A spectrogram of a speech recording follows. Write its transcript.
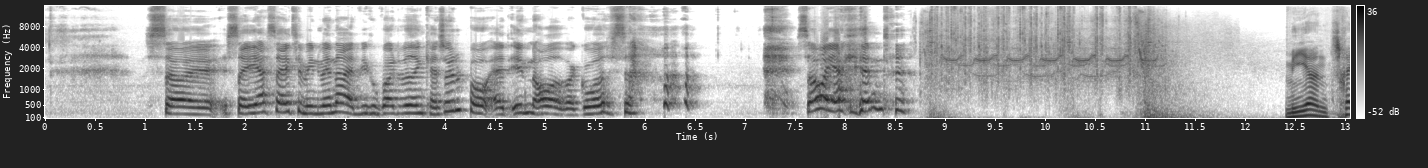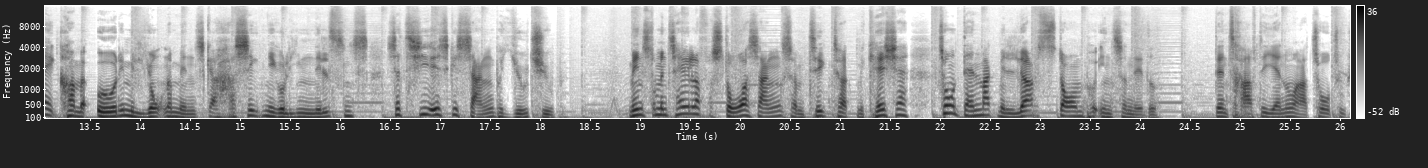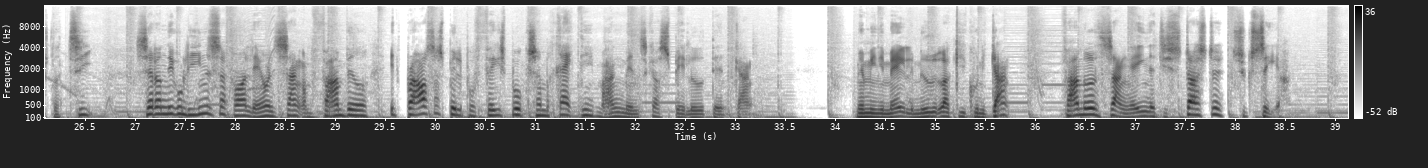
Så, uh, så jeg sagde til mine venner, at vi kunne godt ved en kasse øl på, at inden året var gået, så, så var jeg kendt. Mere end 3,8 millioner mennesker har set Nicoline Nielsens satiriske sange på YouTube. Med instrumentaler fra store sange som TikTok med Kesha, tog Danmark med Love Storm på internettet. Den 30. januar 2010 sætter Nicoline sig for at lave en sang om Farmville, et browserspil på Facebook, som rigtig mange mennesker spillede dengang. Med minimale midler gik hun i gang. Farmville-sangen er en af de største succeser.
